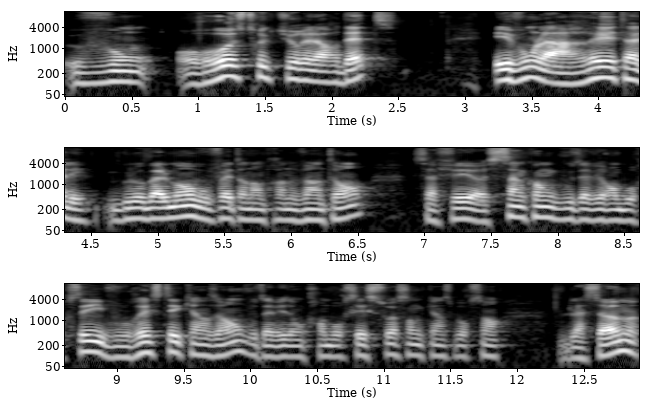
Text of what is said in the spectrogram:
vont restructurer leur dette et vont la réétaler. Globalement, vous faites un emprunt de 20 ans, ça fait 5 euh, ans que vous avez remboursé, il vous restait 15 ans, vous avez donc remboursé 75% de la somme,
